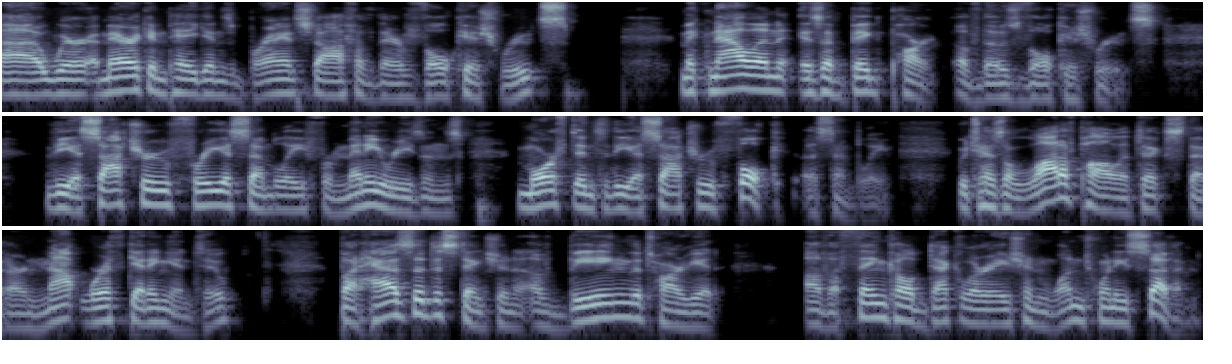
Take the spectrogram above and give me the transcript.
uh, where american pagans branched off of their volkish roots mcnallen is a big part of those volkish roots the asatru free assembly for many reasons morphed into the asatru folk assembly which has a lot of politics that are not worth getting into but has the distinction of being the target of a thing called Declaration 127,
